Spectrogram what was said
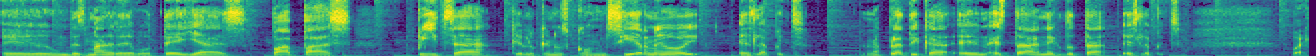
eh, un desmadre de botellas, papas, pizza, que lo que nos concierne hoy es la pizza. La plática, en esta anécdota es la pizza. Bueno,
